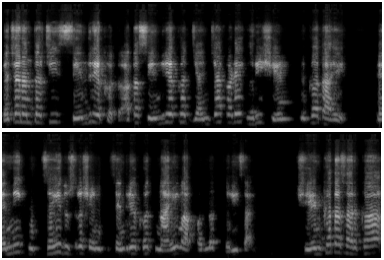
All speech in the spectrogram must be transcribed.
त्याच्यानंतरची सेंद्रिय खत. आता सेंद्रिय खत ज्यांच्याकडे घरी शेणखत आहे त्यांनी कुठचंही दुसरं शेण सेंद्रिय खत नाही वापरलं तरी चालेल. शेणखतासारखा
